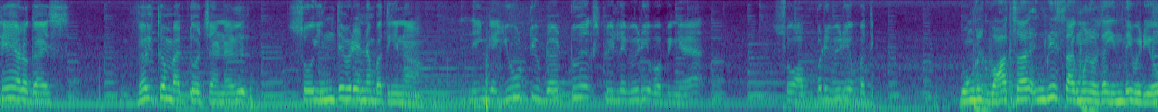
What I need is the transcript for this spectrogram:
Hey hello guys welcome back to channel so இந்த வீடியோ என்ன பார்த்தீங்கன்னா நீங்கள் யூடியூப்பில் டூ எக்ஸ் ஸ்பீடில் வீடியோ பார்ப்பீங்க. ஸோ அப்படி வீடியோ பார்த்தி உங்களுக்கு வாட்ஸ்அப் இங்கிலீஷ் ஆகும்போது சொல்லி தான் இந்த வீடியோ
